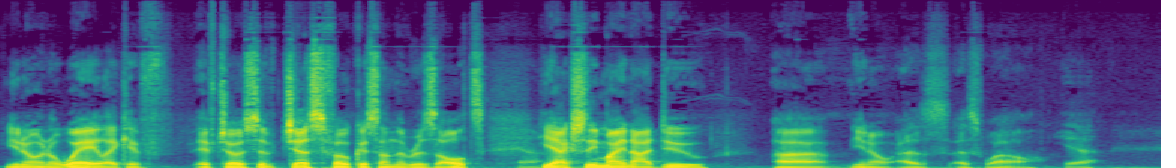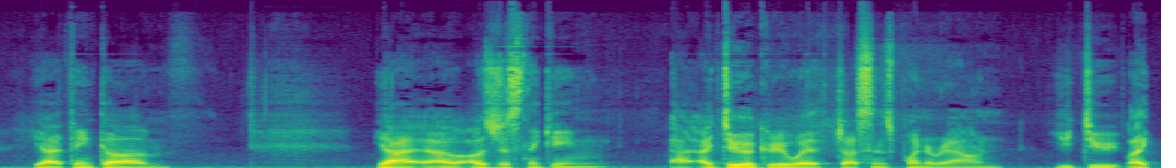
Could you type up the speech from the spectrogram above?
you know in a way like if if joseph just focused on the results Yeah. he actually might not do uh you know as as well Yeah, yeah. I think. Um, yeah, I, I was just thinking. I, I do agree with Justin's point around you do like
